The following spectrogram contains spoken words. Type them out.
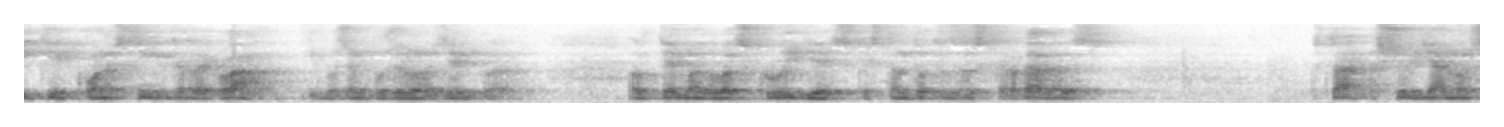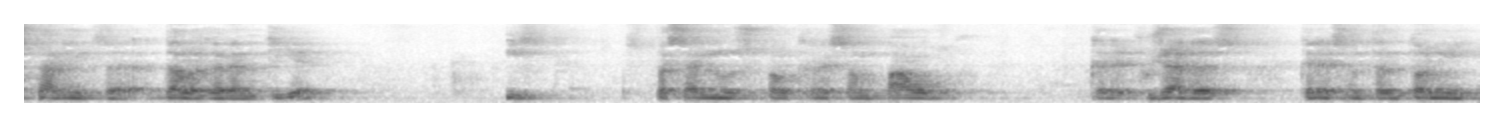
i que quan es tingui que arreglar, i us en posaré un exemple, el tema de les cruïlles que estan totes descardades, esclar, això ja no està dintre de la garantia i passant-nos pel carrer Sant Pau, carrer Pujades, carrer Sant Antoni,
